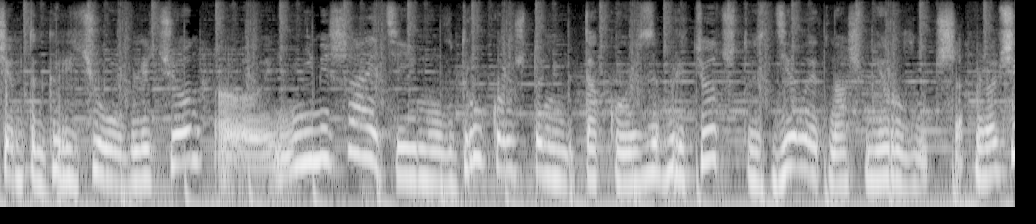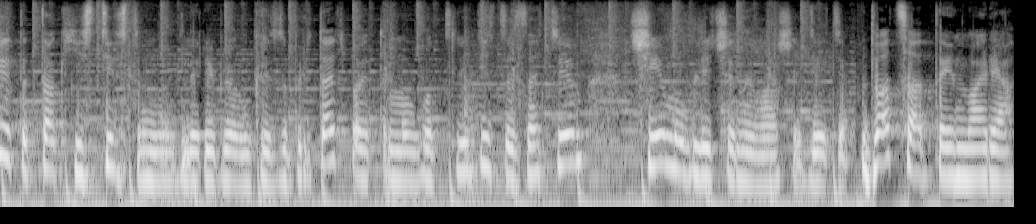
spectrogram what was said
чем-то горячо увлечен, э, не мешайте ему, вдруг он что-нибудь такое изобретет, что сделает наш мир лучше. И вообще это так естественно для ребенка изобретать, поэтому вот следите за тем, чем увлечены ваши дети. 20 января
